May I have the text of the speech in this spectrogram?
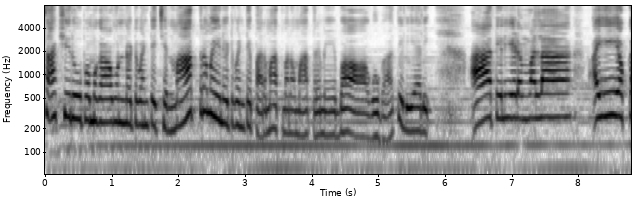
సాక్షి రూపముగా ఉన్నటువంటి చిన్మాత్రమైనటువంటి పరమాత్మను మాత్రమే బాగుగా తెలియాలి. ఆ తెలియడం వల్ల ఈ యొక్క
